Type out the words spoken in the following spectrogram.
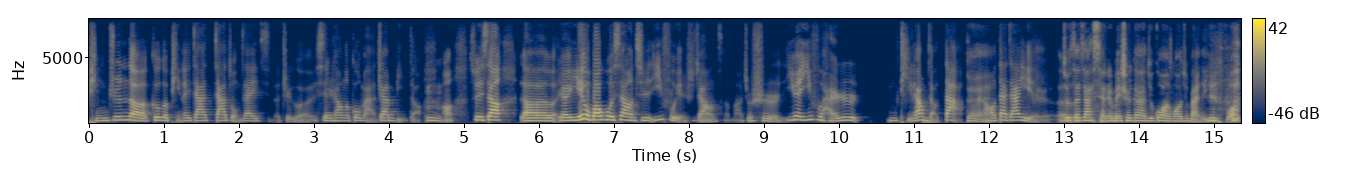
平均的各个品类加加总在一起的这个线上的购买占比的。嗯啊，所以像呃也有包括像其实衣服也是这样子的嘛，就是因为衣服还是嗯体量比较大，对然后大家也、呃、就在家闲着没事干就逛一逛，就买个衣服。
